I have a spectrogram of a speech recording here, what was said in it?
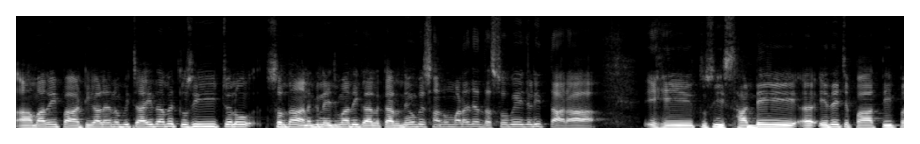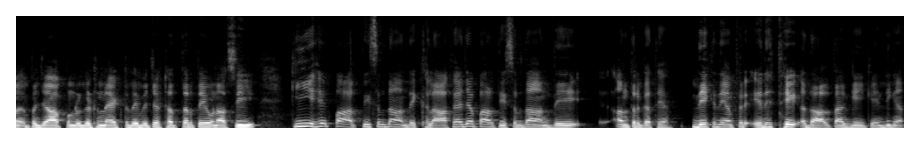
ਆਮ ਆਦਮੀ ਪਾਰਟੀ ਵਾਲਿਆਂ ਨੂੰ ਵੀ ਚਾਹੀਦਾ ਵੀ ਤੁਸੀਂ ਚਲੋ ਸੰਵਿਧਾਨਕ ਨਿਯਮਾਂ ਦੀ ਗੱਲ ਕਰਦੇ ਹੋ ਵੀ ਸਾਨੂੰ ਮਾੜਾ ਜਿਹਾ ਦੱਸੋ ਵੀ ਇਹ ਜਿਹੜੀ ਧਾਰਾ ਇਹ ਤੁਸੀਂ ਸਾਡੇ ਇਹਦੇ ਚ ਪਾਤੀ ਪ- ਪੰਜਾਬ ਪੁਨਰਗਠਨ ਐਕਟ ਦੇ ਵਿੱਚ 78 ਤੇ 79 ਕੀ ਇਹ ਭਾਰਤੀ ਸੰਵਿਧਾਨ ਦੇ ਖਿਲਾਫ ਹੈ ਜਾਂ ਭਾਰਤੀ ਸੰਵਿਧਾਨ ਦੇ ਅੰਤਰਗਤ ਹੈ? ਦੇਖਦੇ ਹਾਂ ਫਿਰ ਇਹਦੇ ਤੇ ਅਦਾਲਤਾਂ ਕੀ ਕਹਿੰਦੀਆਂ।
